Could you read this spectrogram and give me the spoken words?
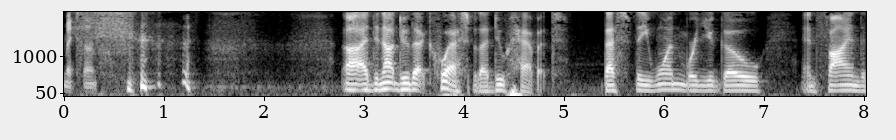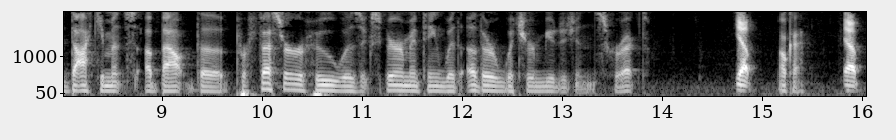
makes sense. uh, I did not do that quest, but I do have it. That's the one where you go and find the documents about the professor who was experimenting with other Witcher mutagens, correct? Yep. Okay. Yep.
